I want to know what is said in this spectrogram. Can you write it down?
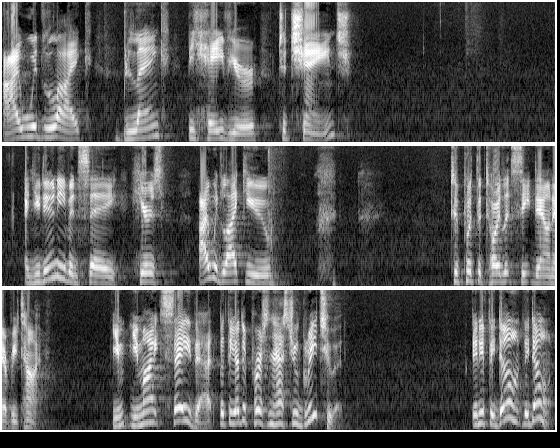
I would like blank behavior to change. And you don't even say, here's, I would like you to put the toilet seat down every time. You, you might say that, but the other person has to agree to it. And if they don't, they don't.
